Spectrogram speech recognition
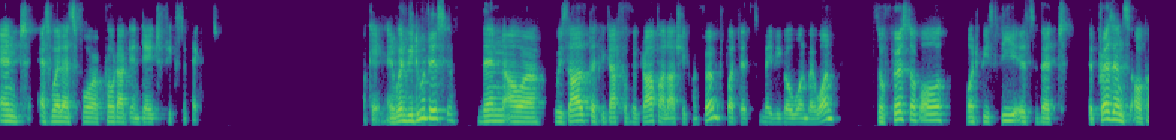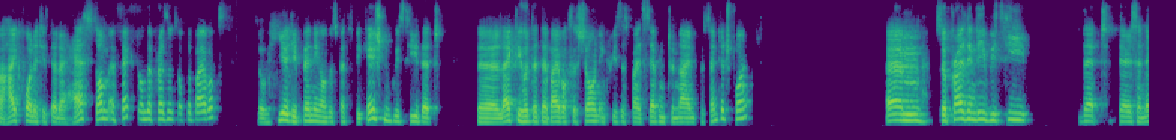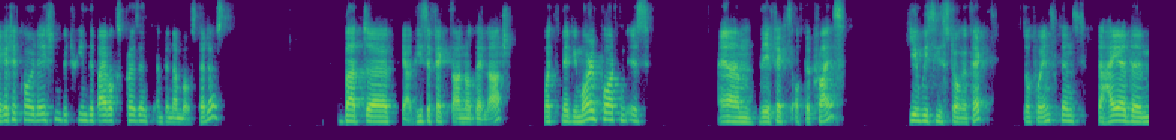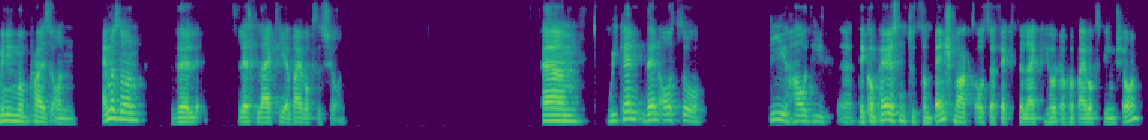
and as well as for product and date fixed effects. Okay, and when we do this, then our results that we got from the graph are largely confirmed, but let's maybe go one by one. So first of all, what we see is that the presence of a high quality seller has some effect on the presence of the buy box. So here, depending on the specification, we see that the likelihood that the buy box is shown increases by seven to nine percentage points. Um, surprisingly, we see that there is a negative correlation between the buy box presence and the number of sellers. But uh, yeah, these effects are not that large. What's maybe more important is um, the effects of the price. Here we see strong effects. So for instance, the higher the minimum price on Amazon, the less likely a buy box is shown. Um, we can then also see how these uh, the comparison to some benchmarks also affects the likelihood of a buy box being shown.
